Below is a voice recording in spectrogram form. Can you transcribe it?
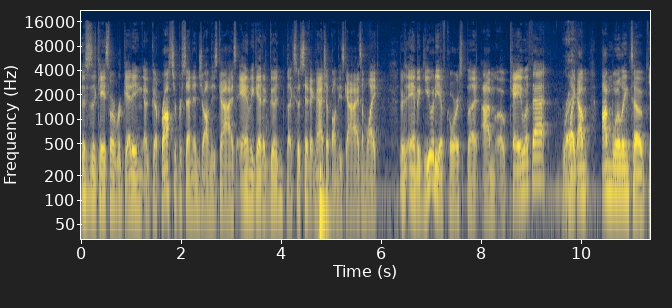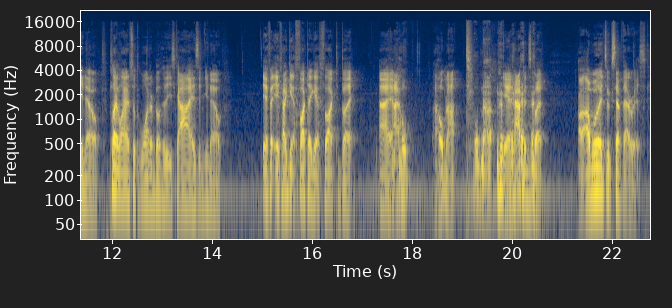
this is a case where we're getting a good roster percentage on these guys, and we get a good like specific matchup on these guys. I'm like, there's ambiguity, of course, but I'm okay with that. Right. Like I'm I'm willing to you know play lineups with one or both of these guys, and you know if if I get fucked, I get fucked. But I, I mm-hmm. hope I hope not. Hope not. yeah, it happens, but I'm willing to accept that risk.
